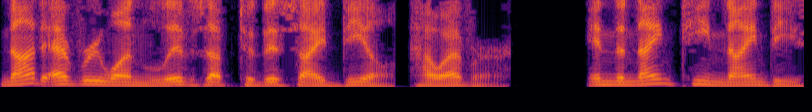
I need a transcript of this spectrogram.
Not everyone lives up to this ideal, however. In the 1990s,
